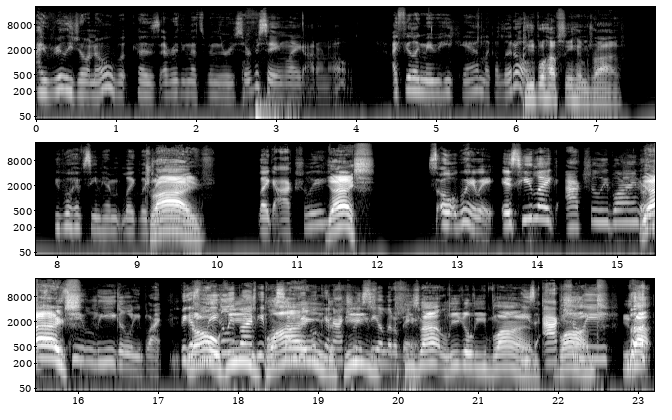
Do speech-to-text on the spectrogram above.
I really don't know because everything that's been resurfacing, like I don't know. I feel like maybe he can, like a little. People have seen him drive. People have seen him like legit Drive. Like actually. Yes. So oh, wait, wait. Is he like actually blind? Or Yes. Is he legally blind? Because no, legally blind people, some people can actually He's- see a little bit. He's not legally blind. He's Blonde. actually He's not.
